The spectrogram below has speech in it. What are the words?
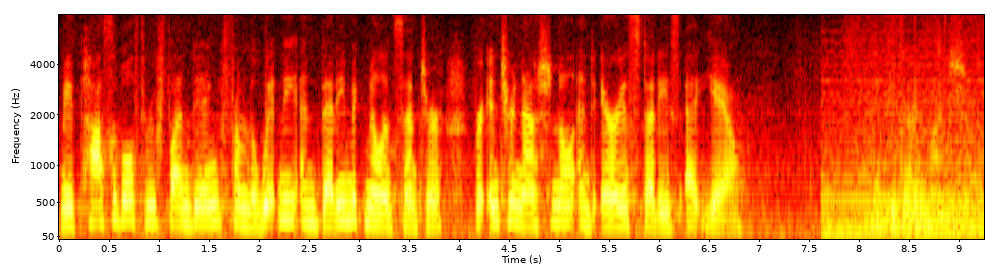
made possible through funding from the Whitney and Betty MacMillan Center for International and Area Studies at Yale. Thank you very much.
